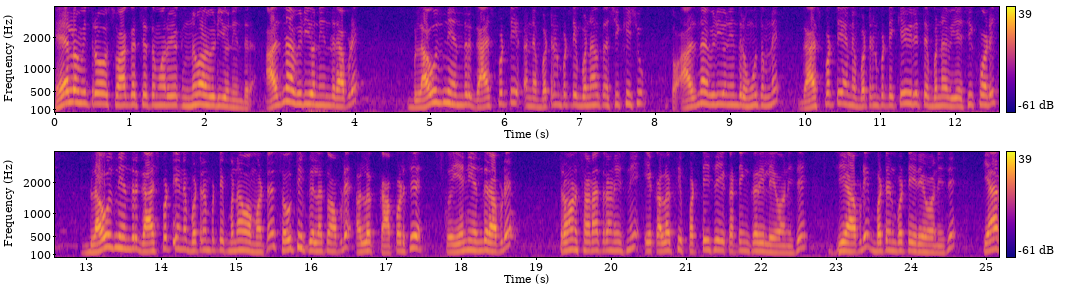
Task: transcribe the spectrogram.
હેલો મિત્રો, સ્વાગત છે તમારું એક નવા વિડીયોની અંદર. આજના વિડીયોની અંદર આપણે બ્લાઉઝની અંદર ગાજપટ્ટી અને બટન પટ્ટી બનાવતા શીખીશું. તો આજના વિડીયોની અંદર હું તમને ગાજપટ્ટી અને બટન પટ્ટી કેવી રીતે બનાવી એ શીખવાડીશ. બ્લાઉઝની અંદર ગાજપટ્ટી અને બટન પટ્ટી બનાવવા માટે સૌથી પહેલાં તો આપણે અલગ કાપડ છે. તો એની અંદર આપણે ત્રણ સાડા ત્રણ ઇંચની એક અલગથી પટ્ટી છે એ કટિંગ કરી લેવાની છે, જે આપણી બટન પટ્ટી રહેવાની છે. ત્યાર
